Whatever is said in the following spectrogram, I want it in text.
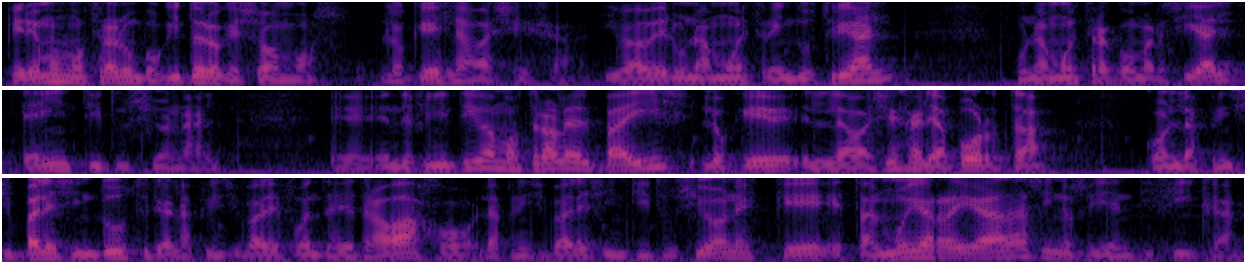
queremos mostrar un poquito lo que somos, lo que es La Valleja. Y va a haber una muestra industrial, una muestra comercial e institucional. Eh, en definitiva, mostrarle al país lo que La Valleja le aporta con las principales industrias, las principales fuentes de trabajo, las principales instituciones que están muy arraigadas y nos identifican.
